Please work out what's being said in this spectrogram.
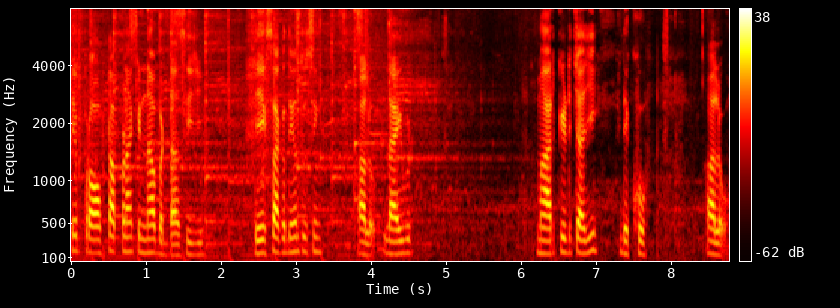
ਤੇ ਪ੍ਰੋਫਿਟ ਆਪਣਾ ਕਿੰਨਾ ਵੱਡਾ ਸੀ ਜੀ। ਦੇਖ ਸਕਦੇ ਹੋ ਤੁਸੀਂ। ਆ ਲਓ ਲਾਈਵ ਮਾਰਕੀਟ 'ਚ ਆ ਜੀ, ਦੇਖੋ। ਆ ਲਓ,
